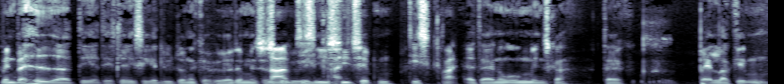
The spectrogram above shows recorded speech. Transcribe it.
Men hvad hedder det? Det er slet ikke sikkert, at lytterne kan høre det, men så Nej, skal men vi lige skreg. sige til dem, De skreg. at der er nogle unge mennesker, der baller gennem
